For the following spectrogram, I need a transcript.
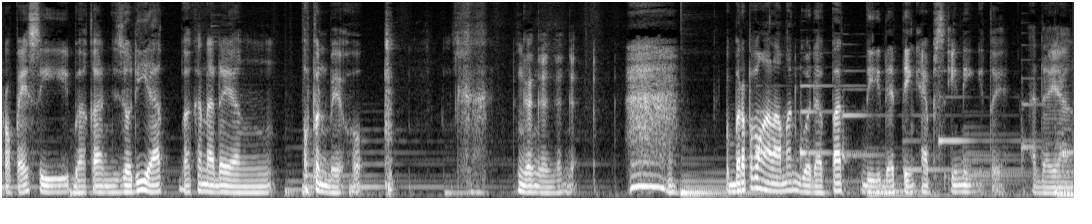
profesi, bahkan zodiak Bahkan ada yang open BO Enggak, enggak, enggak, enggak. Beberapa pengalaman gue dapat di dating apps ini gitu ya. Ada yang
